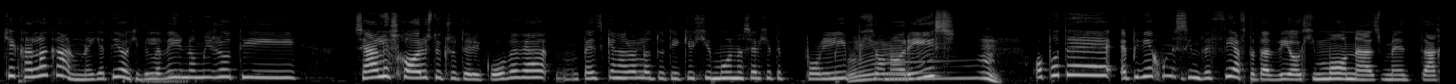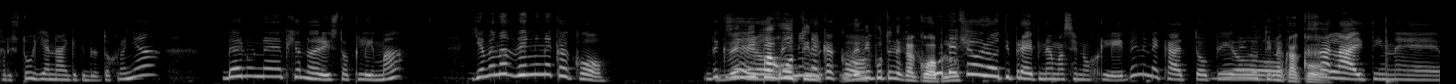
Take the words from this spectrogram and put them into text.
Και καλά κάνουν, γιατί όχι. Δηλαδή νομίζω ότι σε άλλες χώρες του εξωτερικού, βέβαια μ, παίζει και ένα ρόλο το ότι εκεί ο χειμώνας έρχεται πολύ πιο νωρίς. Μμ. Οπότε επειδή έχουν συνδεθεί αυτά τα δύο, ο χειμώνας με τα Χριστούγεννα και την Πρωτοχρονιά, μπαίνουν πιο νωρίς στο κλίμα. Για μένα δεν είναι κακό. Δεν ξέρω, δεν είπα εγώ δεν ότι είναι είναι- κακό. Δεν είπα ότι είναι κακό, Ούτε απλώς. θεωρώ ότι πρέπει να μας ενοχλεί. Δεν είναι κάτι το οποίο είναι ότι είναι κακό. χαλάει την, ε,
